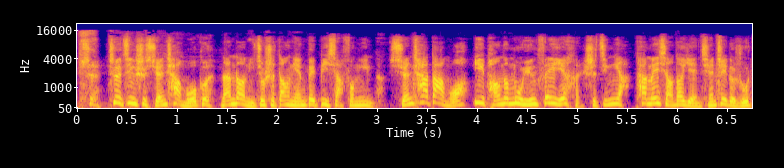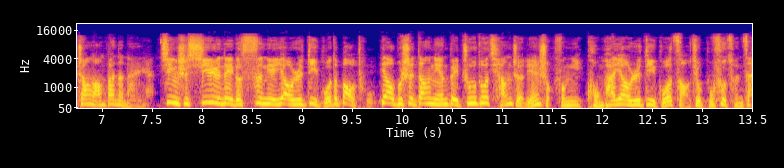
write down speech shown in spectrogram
是，这竟是玄刹魔棍？难道你就是当年被陛下封印的玄刹大魔？一旁的慕云飞也很是惊讶，他没想到眼前这个如蟑螂般的男人，竟是昔日那个肆虐耀日帝国的暴徒。要不是当年被诸多强者联手封印，恐怕耀日帝国早就不复存在。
